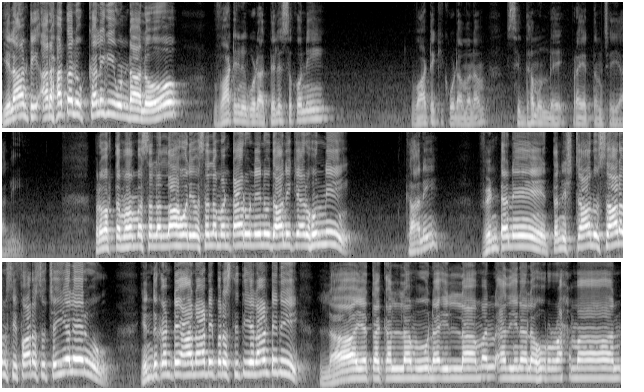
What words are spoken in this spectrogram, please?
ఎలాంటి అర్హతలు కలిగి ఉండాలో వాటిని కూడా తెలుసుకొని వాటికి కూడా మనం సిద్ధముండే ప్రయత్నం చేయాలి. ప్రవక్త మహమ్మద్ సల్లల్లాహు అలీ వసలం అంటారు నేను దానికి అర్హుణ్ణి. కానీ వెంటనే తన ఇష్టానుసారం సిఫారసు చెయ్యలేరు. ఎందుకంటే ఆనాటి పరిస్థితి ఎలాంటిది? లాయత కల్లమూన ఇల్లామన్ అదిన లహుర్ రహమాన్.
